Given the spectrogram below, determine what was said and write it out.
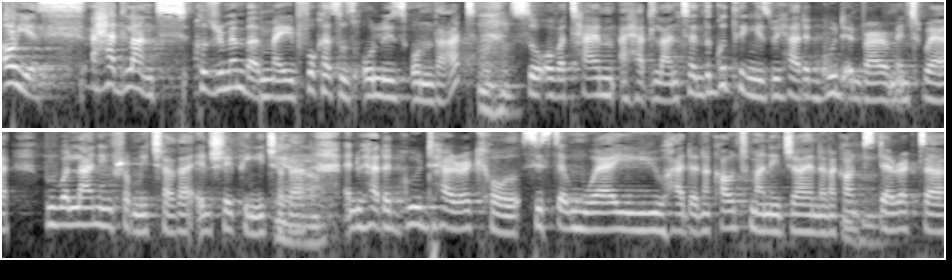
Oh, yes. I had learnt because remember, my focus was always on that. Mm-hmm. So over time, I had learnt. And the good thing is, we had a good environment where we were learning from each other and shaping each Yeah. other. And we had a good hierarchical system where you had an account manager and an account director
